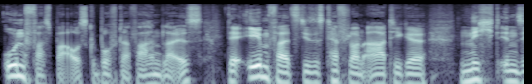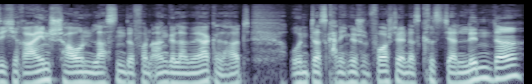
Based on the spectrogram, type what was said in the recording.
unfassbar ausgebuffter Verhandler ist, der ebenfalls dieses Teflonartige, nicht in sich reinschauen lassende von Angela Merkel hat. Und das kann ich mir schon vorstellen, dass Christian Lindner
